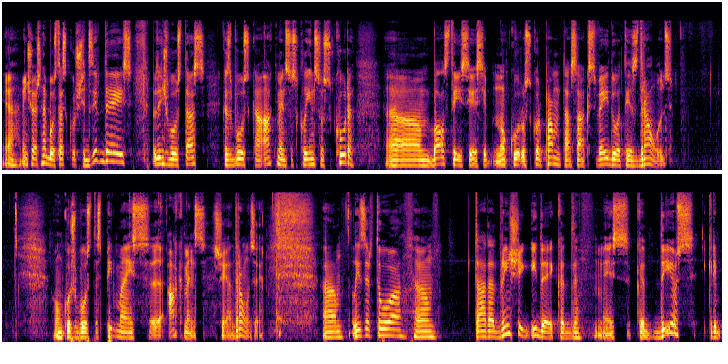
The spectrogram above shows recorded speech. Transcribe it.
ja, viņš vairs nebūs tas, kurš ir dzirdējis, bet viņš būs tas, kas būs kā akmens uz klīns, uz kura um, balstīsies, ja, no kur, uz kura pamatā sāks veidoties draudz. Un kurš būs tas pirmais uh, akmens šajā draudzē. Um, līdz ar to um, Tā tāda brīnišķīga ideja, kad mēs, kad Dievs grib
